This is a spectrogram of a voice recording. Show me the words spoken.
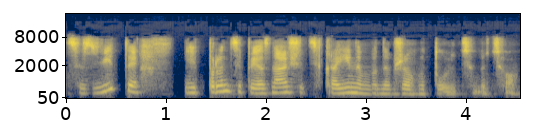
це звідти. І в принципі, я знаю, що ці країни вони вже готуються до цього.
